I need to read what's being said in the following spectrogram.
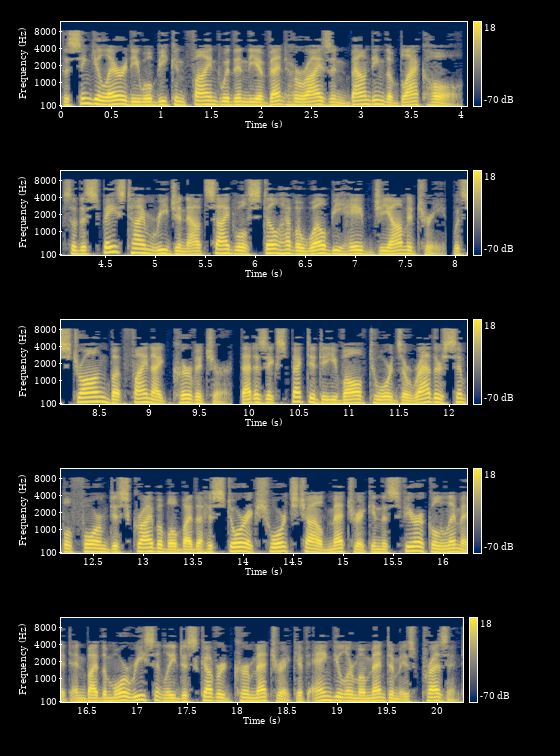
the singularity will be confined within the event horizon bounding the black hole, so the spacetime region outside will still have a well-behaved geometry, with strong but finite curvature, that is expected to evolve towards a rather simple form describable by the historic Schwarzschild metric in the spherical limit and by the more recently discovered Kerr metric if angular momentum is present.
